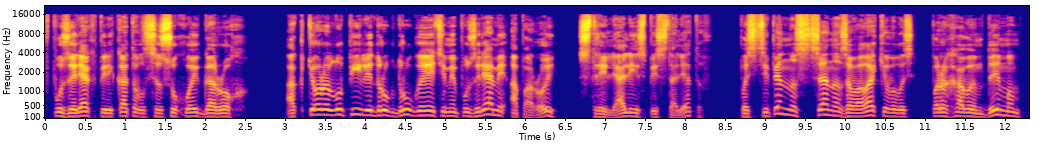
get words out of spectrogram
В пузырях перекатывался сухой горох. Актеры лупили друг друга этими пузырями, а порой стреляли из пистолетов. Постепенно сцена заволакивалась пороховым дымом,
